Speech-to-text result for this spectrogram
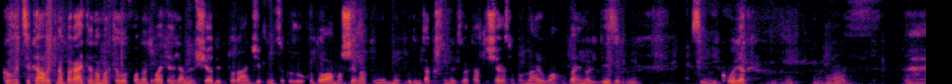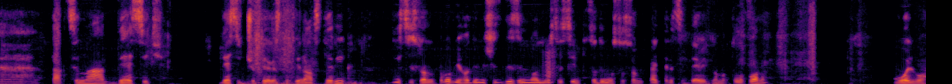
Кого цікавить, набирайте номер телефона. Давайте глянемо ще один туранчик. Ну, це кажу, ходова машина, тому ми будемо також на них звертати ще раз напоминаю увагу. 2.0 дизель, синій колір. Е, так, ціна 10 10 400, 12 рік, 240 пробіг, 1,6 дизель, 097 590 45 39 номер телефону. Volvo,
